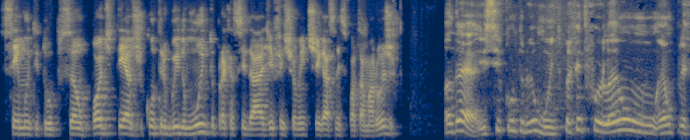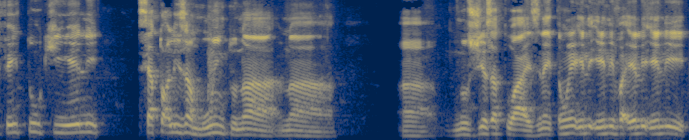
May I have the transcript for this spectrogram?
sem muita interrupção, pode ter contribuído muito para que a cidade efetivamente chegasse nesse patamar hoje? André, isso contribuiu muito. O prefeito Furlan é um, é um prefeito que ele se atualiza muito na, na nos dias atuais, né? Então ele, ele, ele, ele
